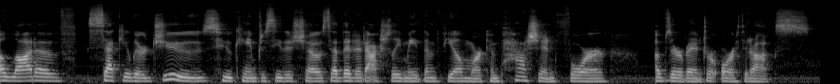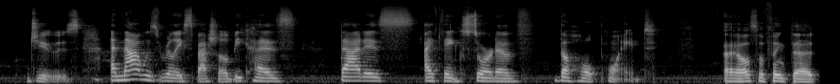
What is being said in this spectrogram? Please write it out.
a lot of secular Jews who came to see the show said that it actually made them feel more compassion for observant or Orthodox Jews. And that was really special because that is, I think, sort of the whole point. I also think that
